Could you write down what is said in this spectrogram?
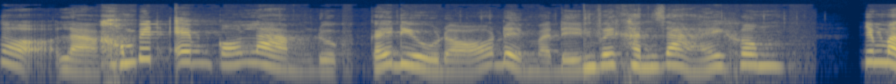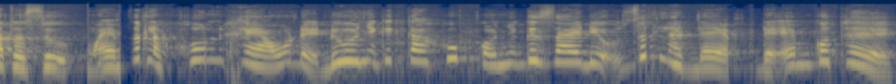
sợ là không biết em có làm được cái điều đó để mà đến với khán giả hay không nhưng mà thật sự em rất là khôn khéo để đưa những cái ca khúc có những cái giai điệu rất là đẹp để em có thể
